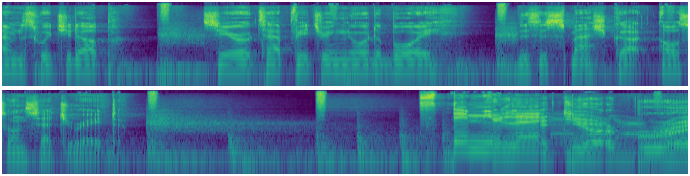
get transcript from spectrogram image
Time to switch it up. Zero Tap featuring Nor the Boy. This is Smash Cut, also on Saturate. Stimulate your brain.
